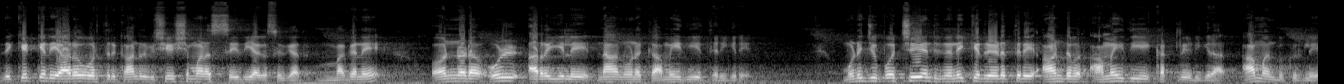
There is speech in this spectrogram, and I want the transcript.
இதை கேட்கிற யாரோ ஒருத்தருக்கு ஆண்டு விசேஷமான செய்தியாக சொல்கிறார் மகனே உன்னோட உள் அறையிலே நான் உனக்கு அமைதியை தருகிறேன். முடிஞ்சு போச்சு என்று நினைக்கின்ற இடத்திலே ஆண்டவர் அமைதியை கட்டளையிடுகிறார். ஆம் அன்புக்குரிலே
